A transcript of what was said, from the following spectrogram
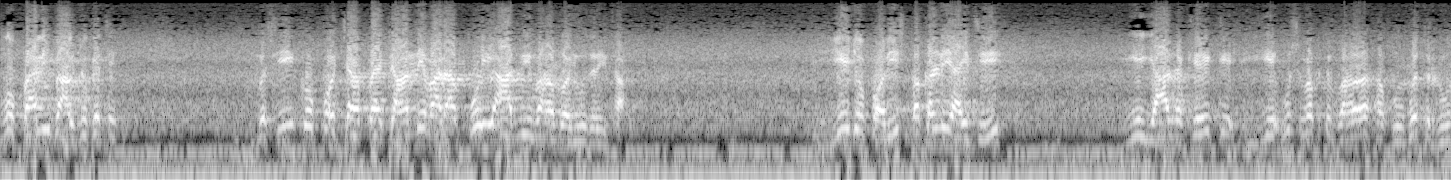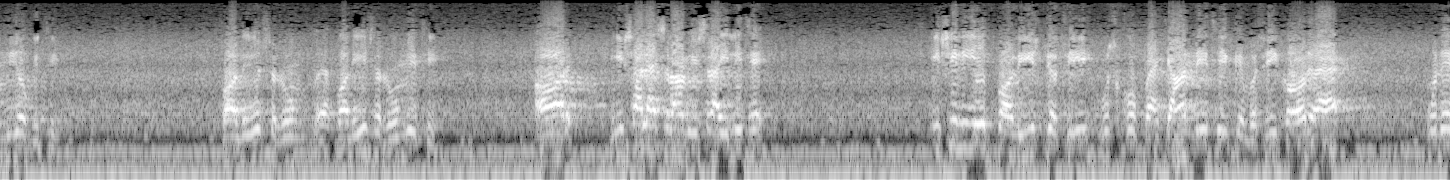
وہ پہلی بھاگ چکے تھے۔ مسیح کو پہچاننے والا کوئی آدمی وہاں موجود نہیں تھا۔ یہ جو پولیس پکڑنے آئی تھی، یہ یاد رکھے کہ یہ اس وقت وہاں حکومت رومیوں کی تھی۔ پولیس روم، پولیس رومی تھی۔ اور عیسیٰ علیہ السلام اسرائیلی تھے۔ اسی لیے پولیس جو تھی، اس کو پہچان نہیں تھی کہ مسیح کون ہے۔ انہیں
